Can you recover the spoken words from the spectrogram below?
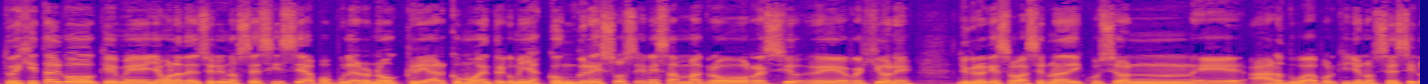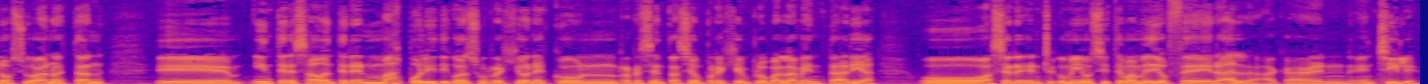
tú dijiste algo que me llamó la atención y no sé si sea popular o no, crear como entre comillas, congresos en esas macro eh, regiones. Yo creo que eso va a ser una discusión eh, ardua porque yo no sé si los ciudadanos están eh, interesados en tener más políticos en sus regiones con representación, por ejemplo, parlamentaria o hacer, entre comillas, un sistema medio federal acá en, en Chile.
